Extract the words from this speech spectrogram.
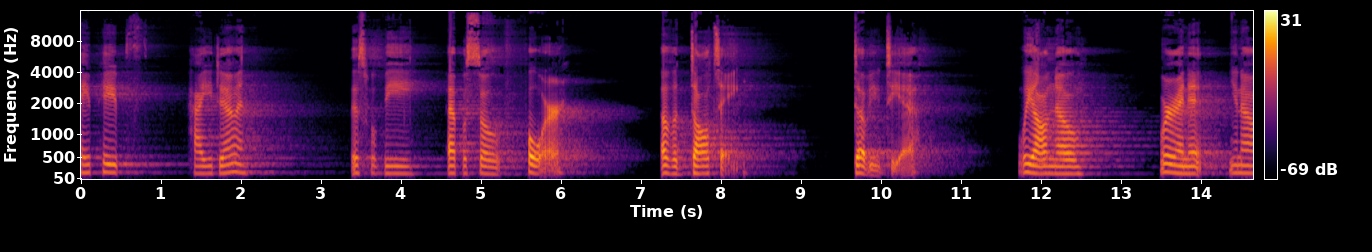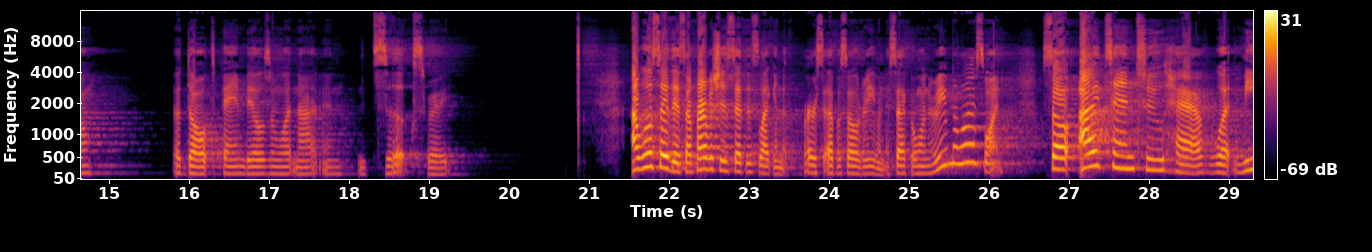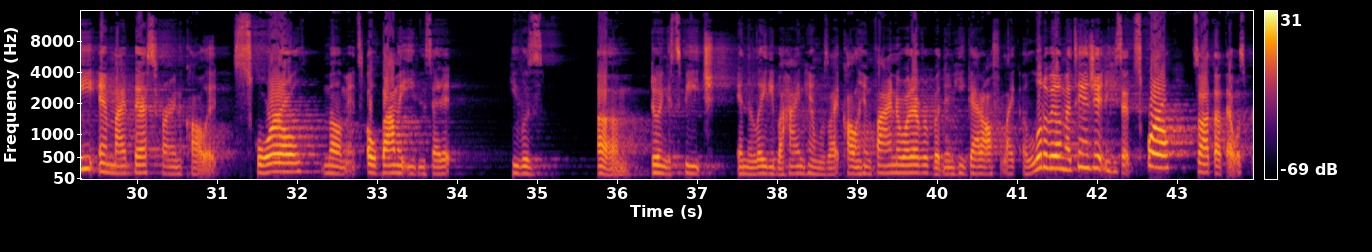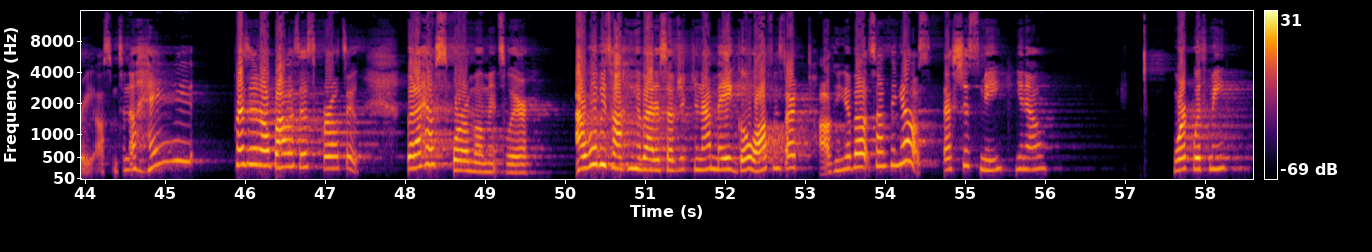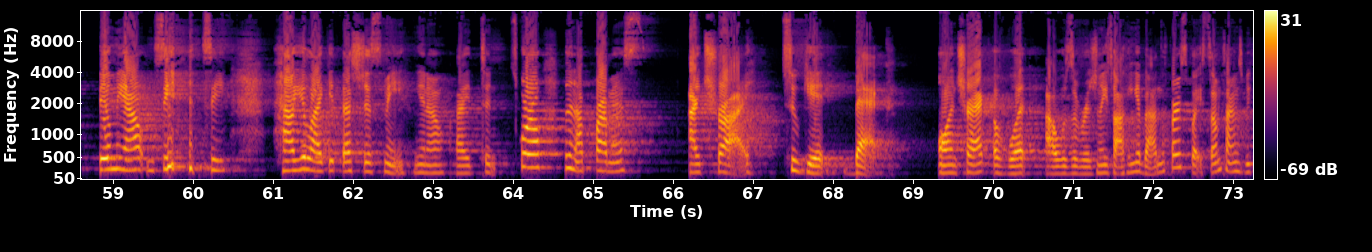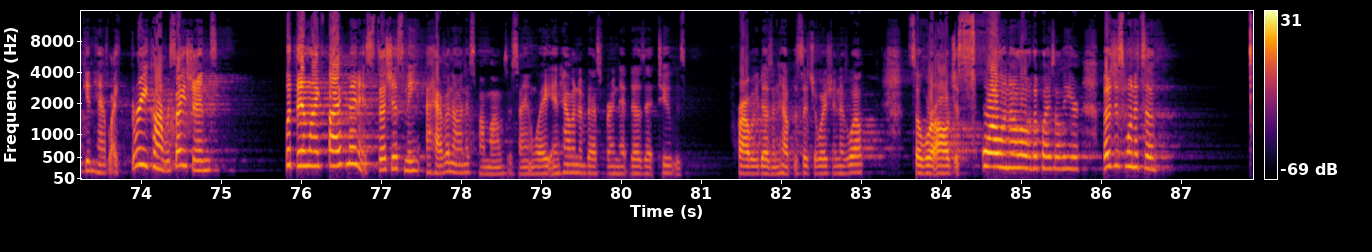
Hey peeps, how you doing? This will be episode four of Adulting WTF. We all know we're in it, you know, adults paying bills and whatnot, and it sucks, right? I will say this, I probably should have said this like in the first episode or even the second one or even the last one. So I tend to have what me and my best friend call it squirrel moments. Obama even said it. He was um, doing a speech, and the lady behind him was like calling him fine or whatever, but then he got off like a little bit on a tangent and he said squirrel. So I thought that was pretty awesome to know. Hey, President Obama says squirrel too. But I have squirrel moments where I will be talking about a subject and I may go off and start talking about something else. That's just me, you know work with me, fill me out and see see how you like it. That's just me, you know. I to squirrel, but then I promise I try to get back on track of what I was originally talking about in the first place. Sometimes we can have like three conversations within like five minutes. That's just me. I have an honest. My mom's the same way, and having a best friend that does that too is probably doesn't help the situation as well. So we're all just squirreling all over the place over here. But I just wanted to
